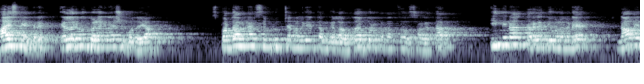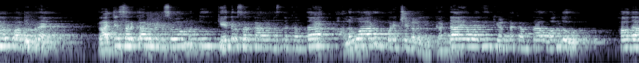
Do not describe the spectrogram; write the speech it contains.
ಹಾಯ್ ಸ್ನೇಹಿತರೆ, ಎಲ್ಲರಿಗೂ ಬೆಳಗಿನ ಶುಭೋದಯ. ಸ್ಪರ್ಧಾ ವಿನರ್ಸ್ ಯೂಟ್ಯೂಬ್ ಚಾನಲ್ಗೆ ತಮಗೆಲ್ಲ ಹೃದಯಪೂರ್ವಕದಂತಹ ಸ್ವಾಗತ. ಇಂದಿನ ತರಗತಿ ಒಳಗಡೆ ನಾವೇನಪ್ಪ ಅಂತಂದ್ರೆ, ರಾಜ್ಯ ಸರ್ಕಾರ ನಡೆಸುವ ಮತ್ತು ಕೇಂದ್ರ ಸರ್ಕಾರ ನಡೆಸ್ತಕ್ಕಂಥ ಹಲವಾರು ಪರೀಕ್ಷೆಗಳಲ್ಲಿ ಕಡ್ಡಾಯವಾಗಿ ಕೇಳ್ತಕ್ಕಂಥ ಒಂದು, ಹೌದಾ,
